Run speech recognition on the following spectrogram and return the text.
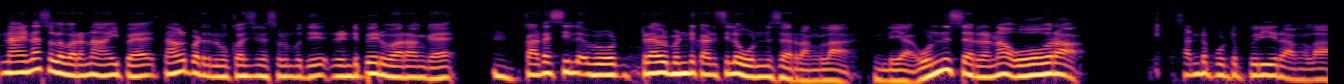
நான் என்ன சொல்ல வரேன்னா இப்ப தமிழ் படத்துல முக்காசியில் சொல்லும்போது ரெண்டு பேர் வராங்க. கடைசியில் டிராவல் பண்ணிட்டு கடைசியில் ஒன்று சேர்றாங்களா? இல்லையா? ஒன்று சேரலன்னா ஓவரா சண்டை போட்டு பிரியறாங்களா?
